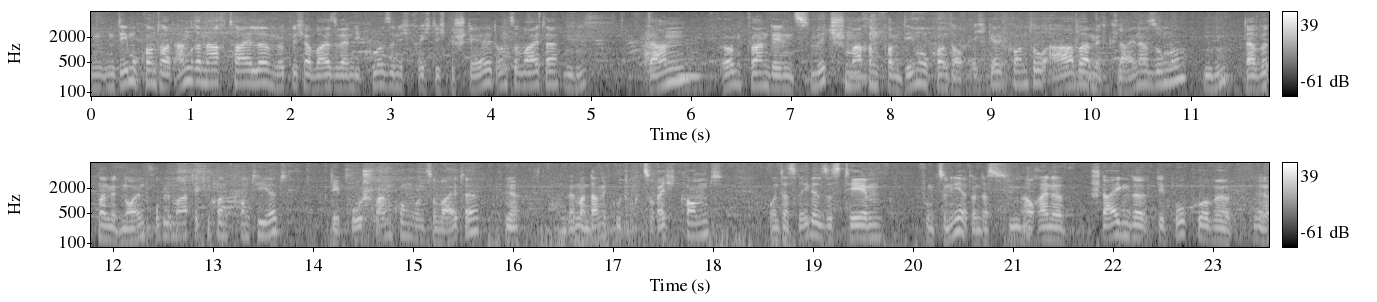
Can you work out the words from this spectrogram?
Ein Demokonto hat andere Nachteile, möglicherweise werden die Kurse nicht richtig gestellt und so weiter. Mhm. Dann irgendwann den Switch machen vom Demokonto auf Echtgeldkonto, aber mit kleiner Summe. Mhm. Da wird man mit neuen Problematiken konfrontiert, Depotschwankungen und so weiter. Ja. Und wenn man damit gut zurechtkommt und das Regelsystem funktioniert und das auch eine steigende Depotkurve Mhm. Ja.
